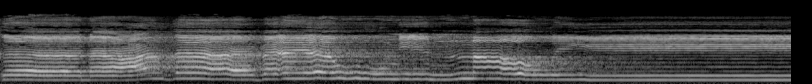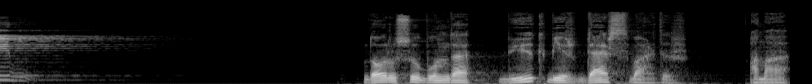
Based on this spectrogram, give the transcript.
كان Doğrusu bunda büyük bir ders vardır. Ama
